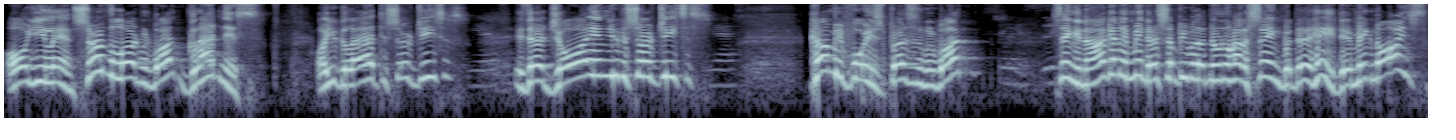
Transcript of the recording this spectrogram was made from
All ye land. Serve the Lord with what? Gladness. Are you glad to serve Jesus? Yes. Is there joy in you to serve Jesus? Come before his presence with what? Singing. Now, I got to admit, there's some people that don't know how to sing, but they, hey, they make noise.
